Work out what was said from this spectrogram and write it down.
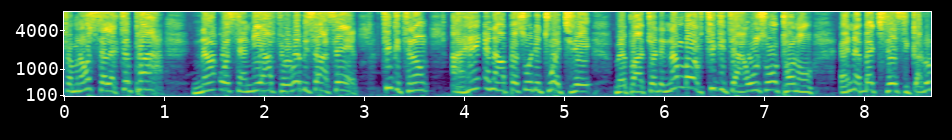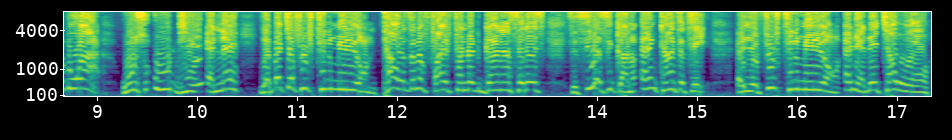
fm na woselect paa na wosɛnde afei wobɛbisa sɛ ticket no ahe ɛna apɛ so wode to akyire mepatwa the number of ticket a wo nso wotɔ no ɛna ɛbɛkyerɛ sika dodoɔ a wo nso wodie ɛnɛ yɛbɛkyɛ 15 million 1500 ghana cedis. Sɛsi yɛ sika no ɛnka tete ɛyɛ 15 million ɛne ɛde kyɛ wɔ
